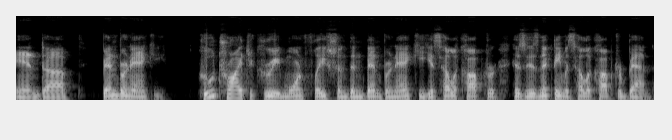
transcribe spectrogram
And uh, Ben Bernanke, who tried to create more inflation than Ben Bernanke, his helicopter, his, his nickname is Helicopter Ben.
